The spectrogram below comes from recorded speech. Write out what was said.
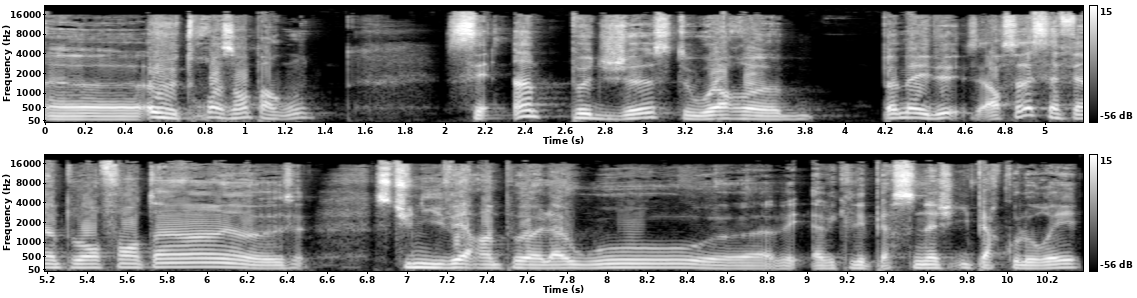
Euh, euh 3 ans, pardon. C'est un peu juste, voire euh, pas mal de... Alors c'est ça fait un peu enfantin, euh, cet univers un peu à la WoW, avec, avec, les personnages hyper colorés.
